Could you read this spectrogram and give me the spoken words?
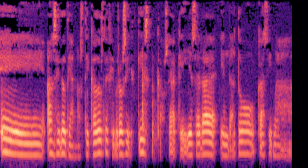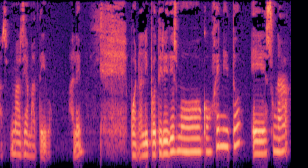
eh, han sido diagnosticados de fibrosis quística, o sea que ese era el dato casi más, más llamativo, Bueno, el hipotiroidismo congénito es una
